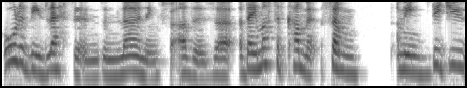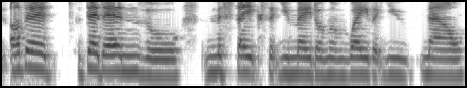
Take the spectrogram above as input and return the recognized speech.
all of these lessons and learnings for others, uh, they must have come at some, I mean, did you, are there dead ends or mistakes that you made on the way that you now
